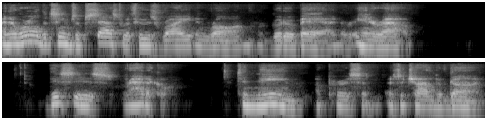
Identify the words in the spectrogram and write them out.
In a world that seems obsessed with who's right and wrong, or good or bad, or in or out, this is radical to name a person as a child of God.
